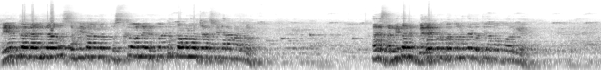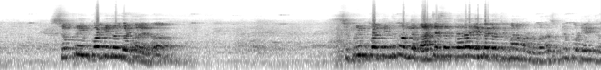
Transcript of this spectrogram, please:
ಪ್ರಿಯಾಂಕಾ ಗಾಂಧಿ ಅವರು ಸಂವಿಧಾನದ ಪುಸ್ತಕವನ್ನು ಹಿಡ್ಕೊಂಡು ಪ್ರಮಾಣ ವಚನ ಸ್ವೀಕಾರ ಮಾಡಿದ್ರು. ಆದ್ರೆ ಸಂವಿಧಾನಕ್ಕೆ ಬೆಲೆ ಕೊಡ್ಬೇಕು ಅನ್ನೋದೇ ಗೊತ್ತಿಲ್ಲ ಪಾಪ ಅವ್ರಿಗೆ. ಸುಪ್ರೀಂ ಕೋರ್ಟ್ ಇಂದ ದೊಡ್ಡವರು ಇವರು ಸುಪ್ರೀಂ ಕೋರ್ಟ್ ಇಂದ ಒಂದು ರಾಜ್ಯ ಸರ್ಕಾರ ಏನ್ ಬೇಕಾದ್ರೂ ತೀರ್ಮಾನ ಮಾಡ್ಬಿಡ್ಬೋದ? ಸುಪ್ರೀಂ ಕೋರ್ಟ್ ಹೇಳಿದ್ರು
